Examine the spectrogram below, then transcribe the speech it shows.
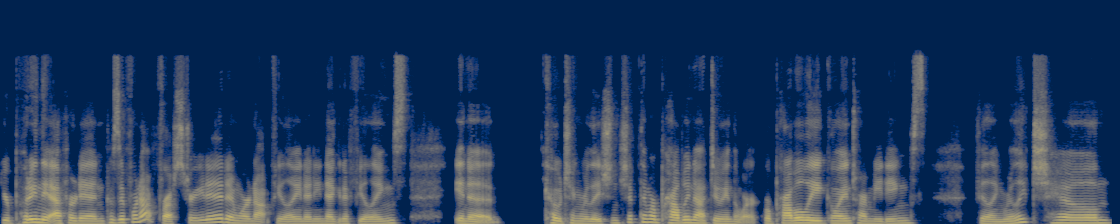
you're putting the effort in. Because if we're not frustrated and we're not feeling any negative feelings in a coaching relationship, then we're probably not doing the work. We're probably going to our meetings feeling really chill,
